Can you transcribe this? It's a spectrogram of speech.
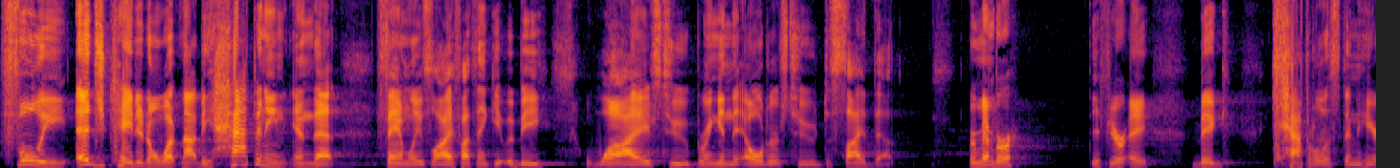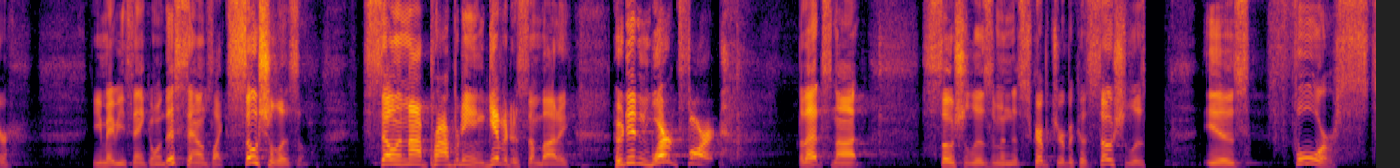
fully educated on what might be happening in that family's life, I think it would be wise to bring in the elders to decide that. Remember, if you're a big capitalist in here, you may be thinking, well, this sounds like socialism selling my property and give it to somebody who didn't work for it. But that's not socialism in the scripture because socialism is forced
